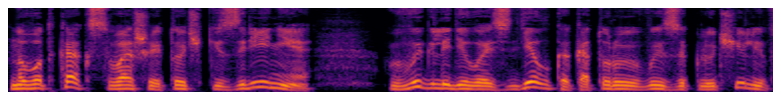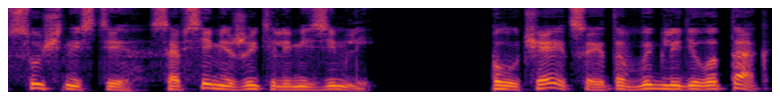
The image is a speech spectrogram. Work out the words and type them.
Но вот как, с вашей точки зрения, выглядела сделка, которую вы заключили в сущности со всеми жителями Земли. Получается, это выглядело так.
